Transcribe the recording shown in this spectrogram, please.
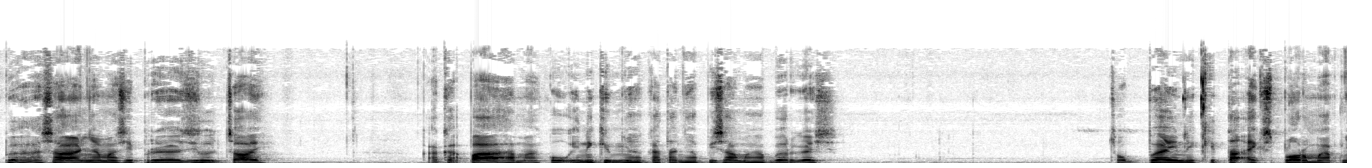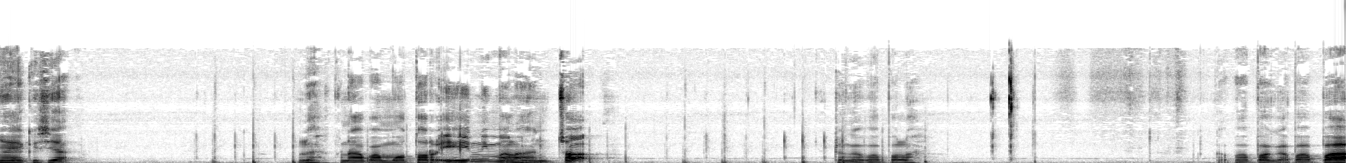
bahasanya masih Brazil coy. Kagak paham aku. Ini gamenya katanya bisa mabar guys. Coba ini kita explore mapnya ya guys ya. Lah kenapa motor ini malah cok? Udah nggak apa-apa lah. Nggak apa-apa nggak apa-apa.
